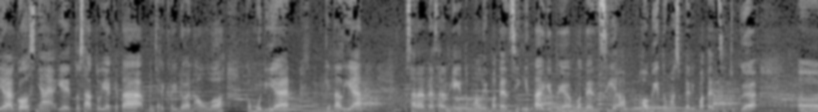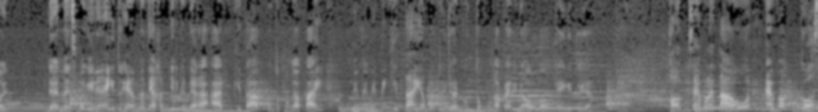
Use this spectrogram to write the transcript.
ya goalsnya yaitu satu ya kita mencari keridoan Allah. Kemudian kita lihat sarana-sarananya itu melalui potensi kita gitu ya. Potensi hobi itu masuk dari potensi juga. Uh, dan lain sebagainya itu yang nanti akan menjadi kendaraan kita untuk menggapai mimpi-mimpi kita yang bertujuan untuk menggapai ridha Allah kayak gitu ya. Kalau misalnya boleh tahu emang goals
